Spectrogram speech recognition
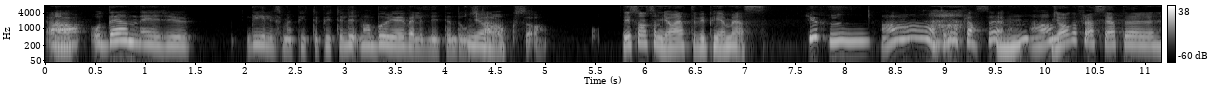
ja. Ja. Och den är ju, det är liksom en pytte, pytte Man börjar ju väldigt liten dos Ja. där också. Det är sånt som jag äter vid PMS. Juhu! Ah, du och Frasse. Mm. Ja. Jag och Frasse äter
